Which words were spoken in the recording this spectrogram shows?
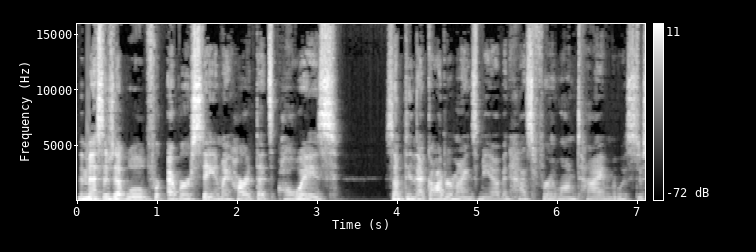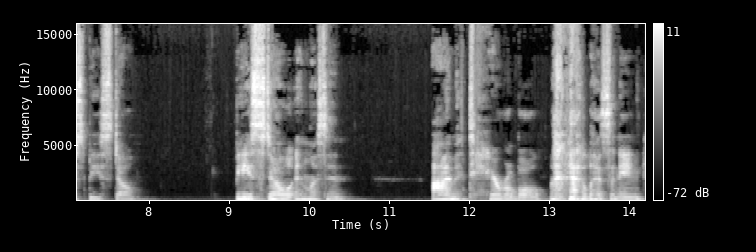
the message that will forever stay in my heart, that's always something that God reminds me of and has for a long time, was just be still. Be still and listen. I'm terrible at listening.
